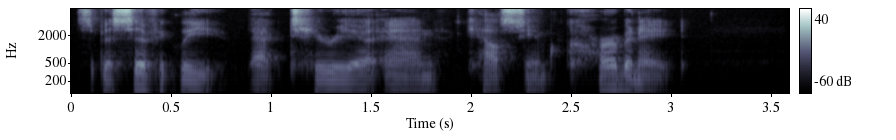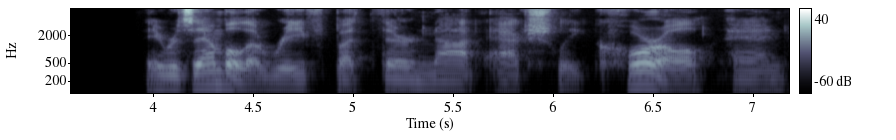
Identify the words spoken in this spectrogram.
specifically bacteria and calcium carbonate. They resemble a reef, but they're not actually coral, and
